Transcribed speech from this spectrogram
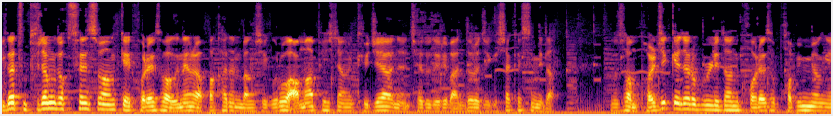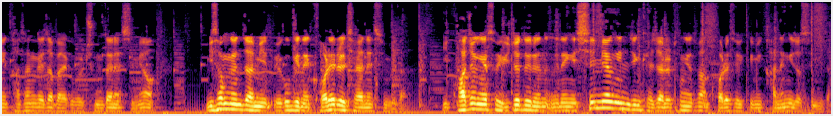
이 같은 부정적 센스와 함께 거래소와 은행을 압박하는 방식으로 암호화폐 시장을 규제하는 제도들이 만들어지기 시작했습니다. 우선 벌집 계좌로 불리던 거래소 법인 명의의 가상계좌 발급을 중단했으며 미성년자 및 외국인의 거래를 제한했습니다. 이 과정에서 유저들은 은행의 실명인증 계좌를 통해서만 거래소 입금이 가능해졌습니다.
